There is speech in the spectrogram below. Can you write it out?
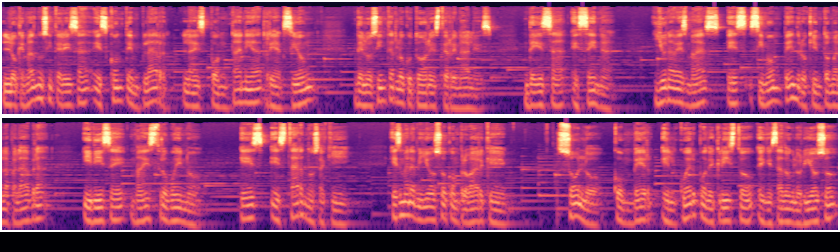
Lo que más nos interesa es contemplar la espontánea reacción de los interlocutores terrenales, de esa escena. Y una vez más es Simón Pedro quien toma la palabra y dice, Maestro bueno, es estarnos aquí. Es maravilloso comprobar que solo con ver el cuerpo de Cristo en estado glorioso,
